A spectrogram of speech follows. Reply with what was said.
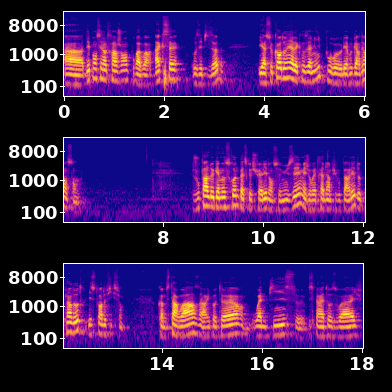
à dépenser notre argent pour avoir accès aux épisodes et à se coordonner avec nos amis pour euh, les regarder ensemble. Je vous parle de Game of Thrones parce que je suis allé dans ce musée, mais j'aurais très bien pu vous parler de plein d'autres histoires de fiction, comme Star Wars, Harry Potter, One Piece, euh, Desperate Housewives,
